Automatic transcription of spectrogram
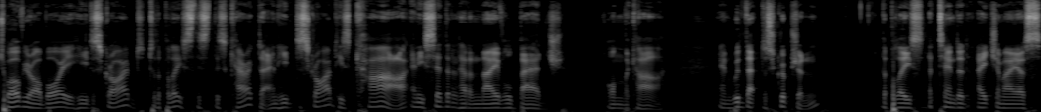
twelve year old boy he described to the police this this character, and he described his car, and he said that it had a naval badge on the car, and with that description, the police attended HMAS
